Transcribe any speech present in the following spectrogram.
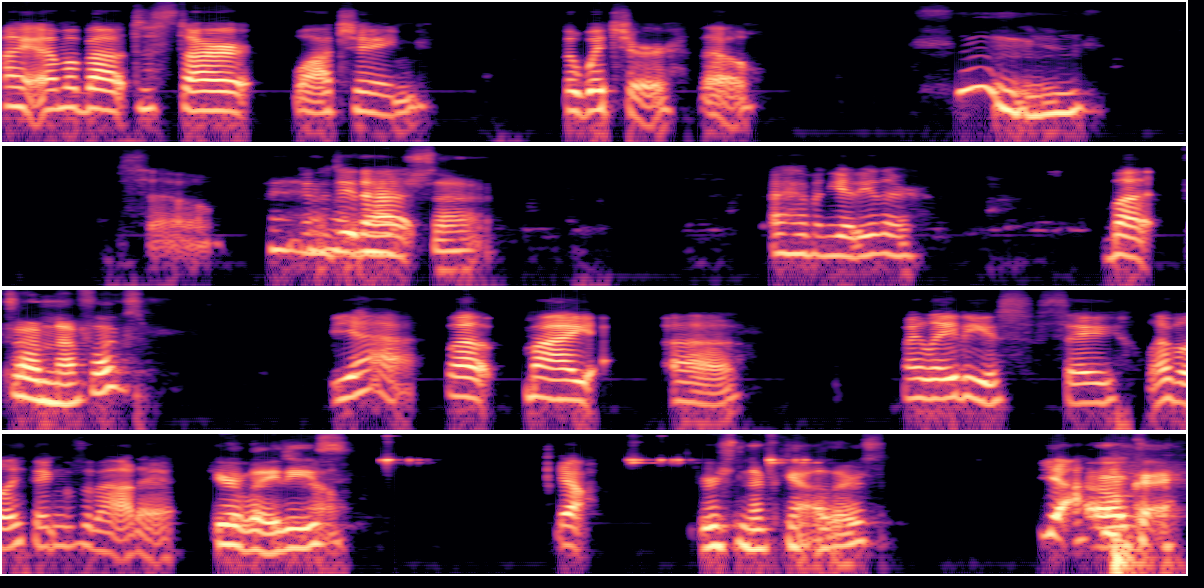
I am about to start watching The Witcher though. hmm. So I'm Gonna do that. that. I haven't yet either. But It's on Netflix. yeah, but my uh my ladies say lovely things about it. Your ladies. So, yeah. Your significant others. Yeah. Oh, okay.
